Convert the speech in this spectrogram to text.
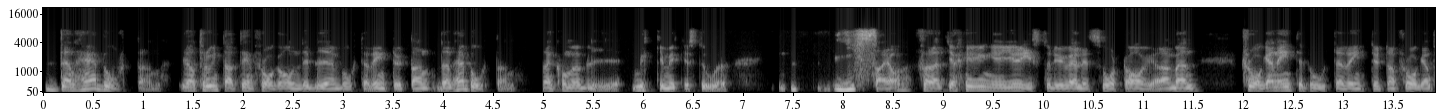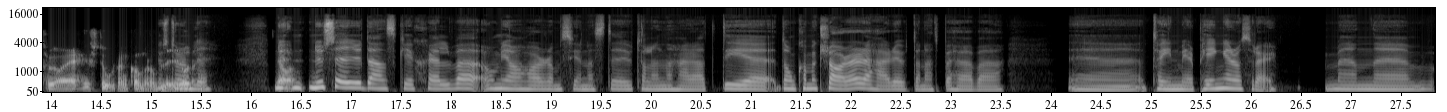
den här boten, jag tror inte att det är en fråga om det blir en bot eller inte utan den här boten, den kommer att bli mycket, mycket stor. Gissar jag, för att jag är ju ingen jurist och det är väldigt svårt att avgöra men frågan är inte bot eller inte utan frågan tror jag är hur stor den kommer att bli. blir. Ja. Nu, nu, säger ju Danske själva, om jag har de senaste uttalandena här, att det, de kommer klara det här utan att behöva eh, ta in mer pengar och sådär. Men eh,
